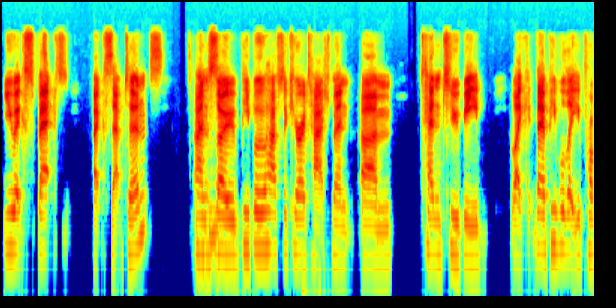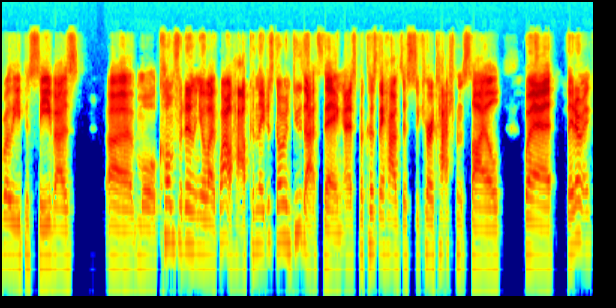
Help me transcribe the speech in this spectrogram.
you expect acceptance. Mm-hmm. And so people who have secure attachment um, tend to be like they're people that you probably perceive as uh, more confident and you're like, wow, how can they just go and do that thing? And it's because they have this secure attachment style where they don't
